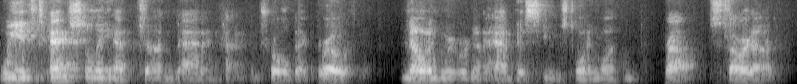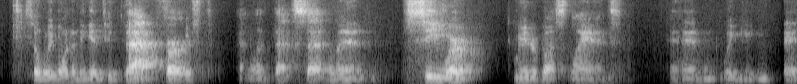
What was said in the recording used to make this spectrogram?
we intentionally have done that and kind of controlled that growth, knowing we were gonna have this huge twenty-one route startup. So we wanted to get to that first and let that settle in, see where commuter bus lands, and then we can, eh,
